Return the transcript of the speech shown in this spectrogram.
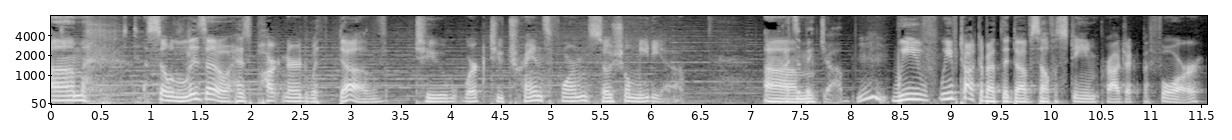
Um, so Lizzo has partnered with Dove to work to transform social media. That's Um, a big job. We've we've talked about the Dove Self Esteem project before,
